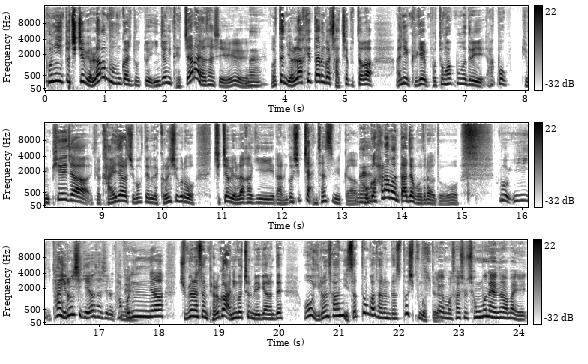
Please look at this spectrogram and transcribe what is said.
본인이 또 직접 연락한 부분까지도 또 인정이 됐잖아요, 사실. 네. 어떤 연락했다는 것 자체부터가 아니 그게 보통 학부모들이 학폭 좀 피해자, 그러니까 가해자로 지목되는데 그런 식으로 직접 연락하기라는 건 쉽지 않지 않습니까? 네. 그거 하나만 따져 보더라도 뭐, 이, 다 이런 식이에요, 사실은. 다 네. 본인이나 주변에서는 별거 아닌 것처럼 얘기하는데, 어, 이런 사안이 있었던 거 다른 데서 또 싶은 것들. 그러니까 뭐 사실 청문회는 아마 예-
